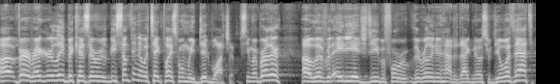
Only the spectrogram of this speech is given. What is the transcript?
uh, very regularly because there would be something that would take place when we did watch it. See, my brother uh, lived with ADHD before they really knew how to diagnose or deal with that.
